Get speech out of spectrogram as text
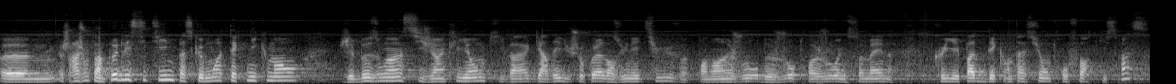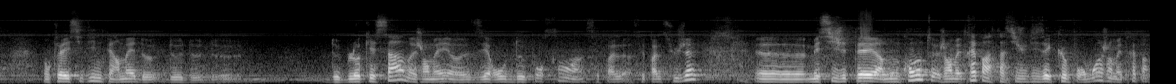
je rajoute un peu de lécithine parce que moi techniquement j'ai besoin, si j'ai un client qui va garder du chocolat dans une étuve pendant un jour, deux jours, trois jours, une semaine, qu'il n'y ait pas de décantation trop forte qui se fasse. Donc la lécithine permet de, de, bloquer ça. J'en mets 0,2%, euh, hein, ce n'est pas, pas, le sujet. Euh, mais si j'étais à mon compte, j'en mettrais pas. Enfin, si je disais que pour moi, j'en mettrais pas.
